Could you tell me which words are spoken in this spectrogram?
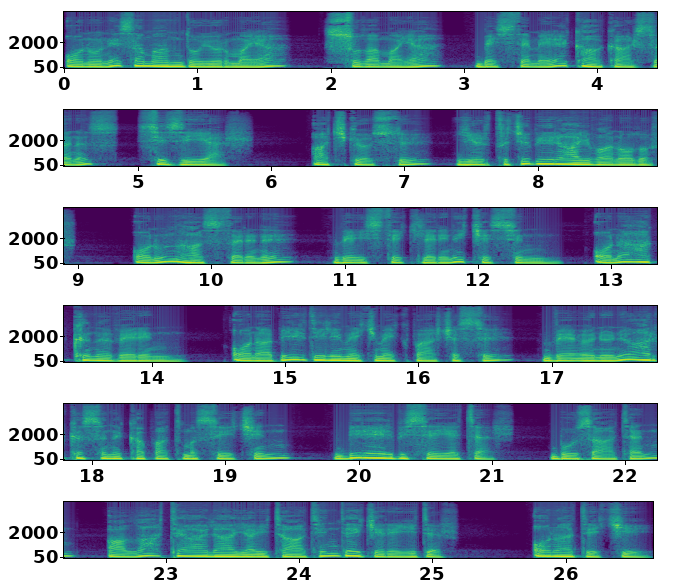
Onu ne zaman doyurmaya, sulamaya, beslemeye kalkarsanız sizi yer. Açgözlü, yırtıcı bir hayvan olur. Onun haslarını ve isteklerini kesin. Ona hakkını verin. Ona bir dilim ekmek parçası ve önünü arkasını kapatması için bir elbise yeter. Bu zaten Allah Teala'ya itaatin de gereğidir. Ona de ki,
